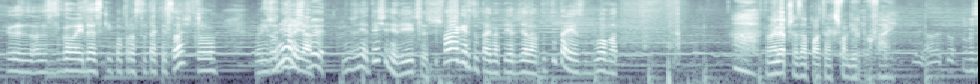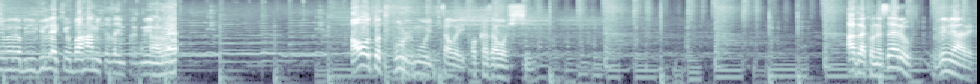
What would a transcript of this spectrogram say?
y, z gołej deski po prostu takie coś, to no inżyniery ja. Inżynier, ty się nie liczysz. Szwagier tutaj napierdzielał, to tutaj jest głowa. To najlepsza zapłata, jak szwagier pochwali. Ale to... Tu będziemy robili grille kiełbachami, to zaimpregnujemy. Ale... A oto twór mój w całej okazałości. A dla koneserów wymiary.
